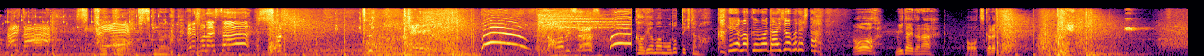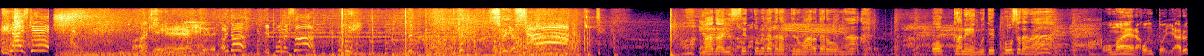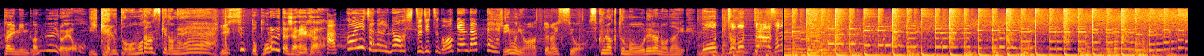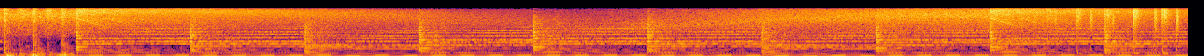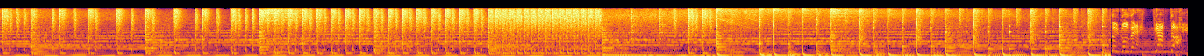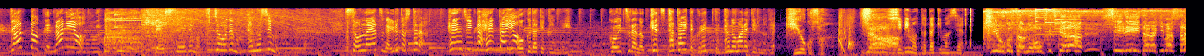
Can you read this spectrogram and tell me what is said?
成田！ちょっとは落ち着きなよ。よろしくお願いしまさっ影山戻ってきたな。影山くんは大丈夫でした。おうみたいだな。お疲れ。ナイスキー！成田一本のきさまだ1セット目だからってのもあるだろうがおっかねえ無鉄砲さだな。お前らコントやるタイミング考えろよ。いけると思ったんすけどね。1セット取られたじゃねえか。かっこいいじゃないの。質実剛健だって。チームには合ってないっすよ。少なくとも俺らの代。もっともっと遊ぼ奴がいるとしたら変人か変態よ。奥岳君にこいつらのケツ叩いてくれって頼まれてるので。清子さん。じゃあ。尻も叩きません。清子さんのお口から尻いただきました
